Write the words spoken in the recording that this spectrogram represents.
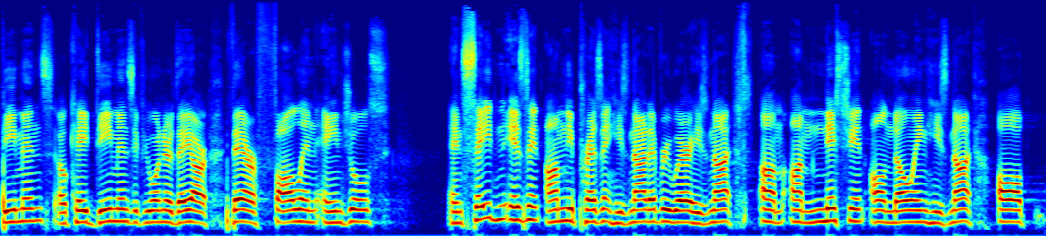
demons okay? Demons if you wonder they are they are fallen angels. And satan isn't omnipresent. He's not everywhere. He's not um, omniscient all-knowing. He's not all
